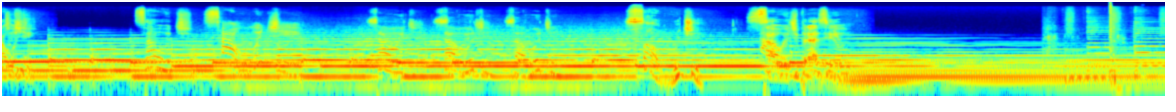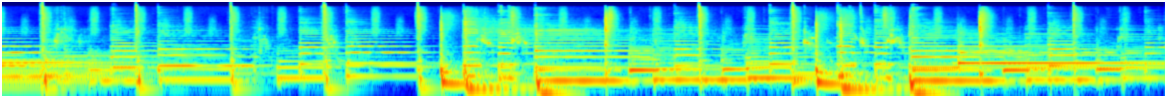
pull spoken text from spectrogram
Saúde. Saúde. Saúde. Saúde. Saúde. Saúde. Saúde. Saúde Brasil.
